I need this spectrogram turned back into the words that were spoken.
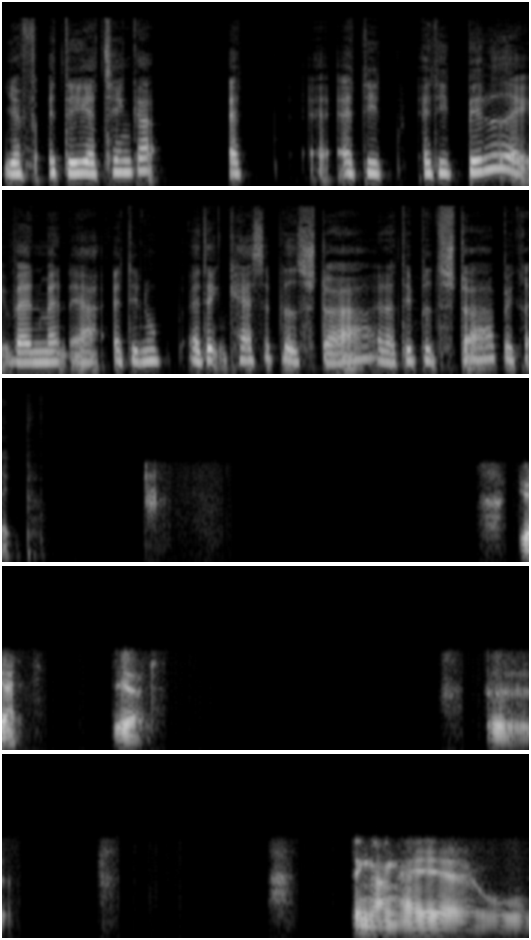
Ja, det jeg tænker, at, at, dit, at dit billede af, hvad en mand er, er, det nu, er den kasse blevet større, eller er det blevet et større begreb? Ja, det er det. Øh, dengang havde jeg jo,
